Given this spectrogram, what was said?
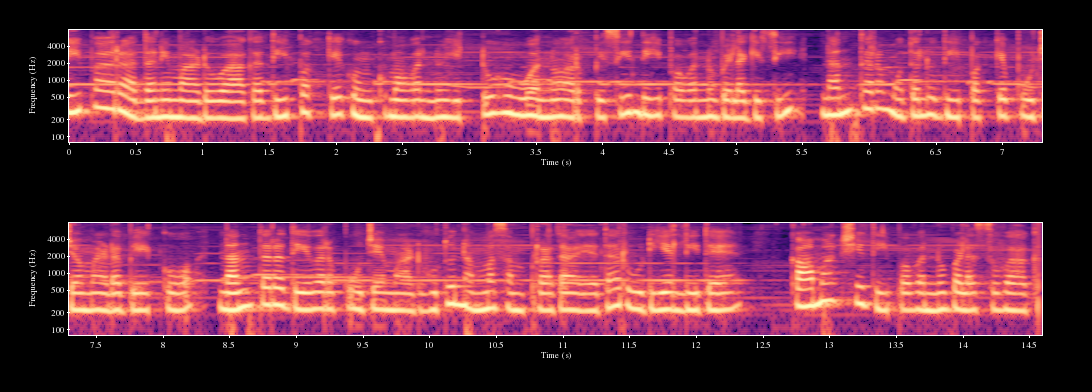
ದೀಪಾರಾಧನೆ ಮಾಡುವಾಗ ದೀಪಕ್ಕೆ ಕುಂಕುಮವನ್ನು ಇಟ್ಟು ಹೂವನ್ನು ಅರ್ಪಿಸಿ, ದೀಪವನ್ನು ಬೆಳಗಿಸಿ, ನಂತರ ಮೊದಲು ದೀಪಕ್ಕೆ ಪೂಜೆ ಮಾಡಬೇಕು. ನಂತರ ದೇವರ ಪೂಜೆ ಮಾಡುವುದು ನಮ್ಮ ಸಂಪ್ರದಾಯದ ರೂಢಿಯಲ್ಲಿದೆ. ಕಾಮಾಕ್ಷಿ ದೀಪವನ್ನು ಬಳಸುವಾಗ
